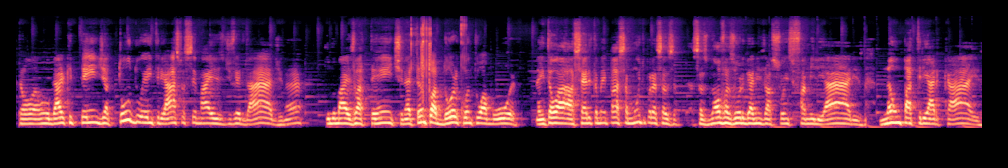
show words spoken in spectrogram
Então é um lugar que tende a tudo, entre aspas, ser mais de verdade, né? tudo mais latente, né? Tanto a dor quanto o amor. Né? Então a, série também passa muito por essas, essas novas organizações familiares, não patriarcais.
